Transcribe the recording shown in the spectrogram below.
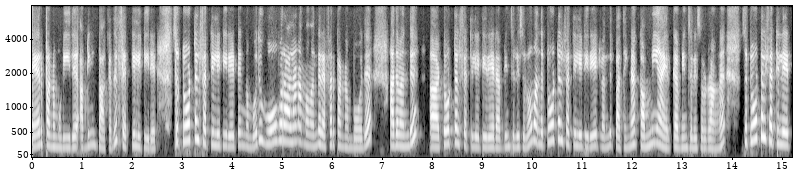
பேர் பண்ண முடியுது அப்படின்னு பார்க்கறது fertility rate so total fertility ரேட்டுங்கும் போது ஓவராலாக நம்ம வந்து ரெஃபர் பண்ணும்போது அதை வந்து டோட்டல் ஃபெர்டிலிட்டி ரேட் அப்படின்னு சொல்லி சொல்லுவோம். அந்த டோட்டல் ஃபெர்டிலிட்டி ரேட் வந்து பார்த்தீங்கன்னா கம்மியாக இருக்குது அப்படின்னு சொல்லி சொல்றாங்க. ஸோ டோட்டல் ஃபெர்டிலேட்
